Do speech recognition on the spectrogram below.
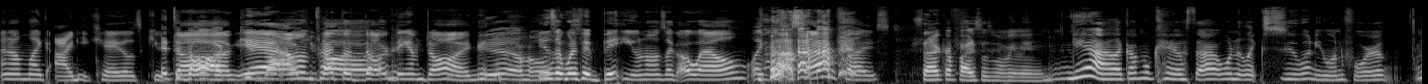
And I'm like, IDK, that was cute It's a dog. dog. Cute yeah, dog, I'm gonna pet dog. the dog, damn dog. Yeah, He was like, "What if it bit you?" And I was like, "Oh well, like sacrifice." Sacrifice is what we mean. Yeah, like I'm okay with that. I wouldn't like sue anyone for it. Yeah,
